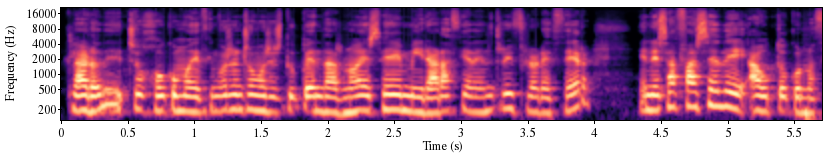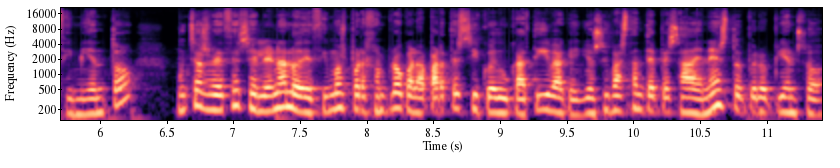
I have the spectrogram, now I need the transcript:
Claro, de hecho, como decimos en Somos Estupendas, ¿no? Ese mirar hacia adentro y florecer en esa fase de autoconocimiento. Muchas veces, Elena, lo decimos, por ejemplo, con la parte psicoeducativa, que yo soy bastante pesada en esto, pero pienso,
